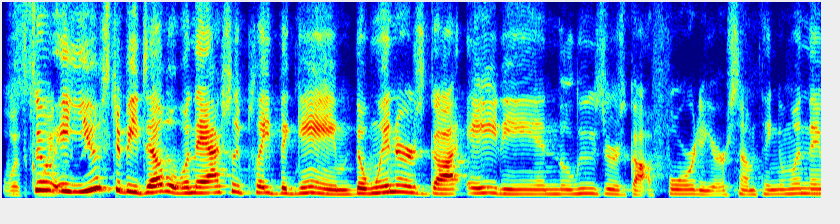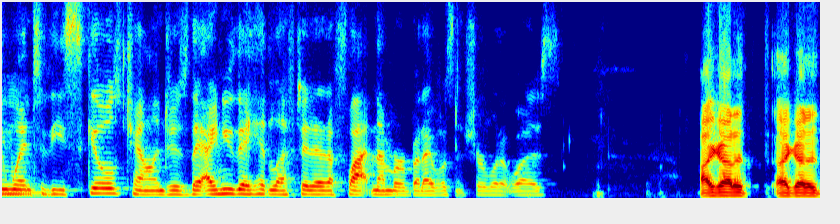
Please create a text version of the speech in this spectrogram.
was. So it to used to be double when they actually played the game. The winners got 80 and the losers got 40 or something. And when they went to Mm. these skills challenges, they I knew they had left it at a flat number, but I wasn't sure what it was. I gotta I gotta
